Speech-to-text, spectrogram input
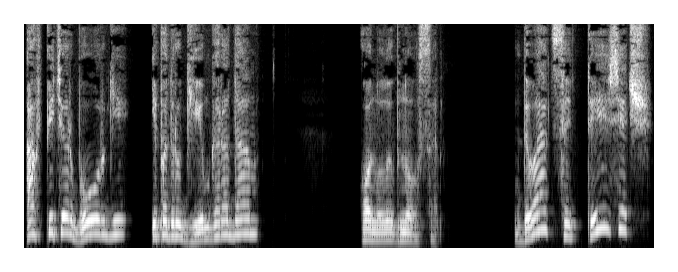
а в Петербурге и по другим городам?» Он улыбнулся. «Двадцать тысяч?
